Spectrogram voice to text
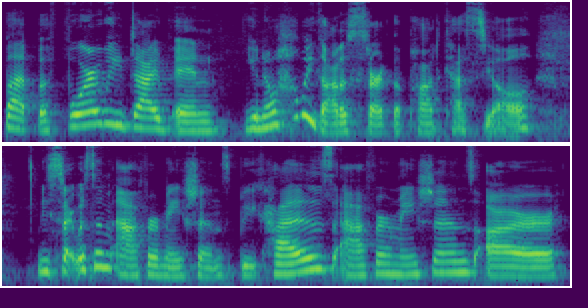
But before we dive in, you know how we got to start the podcast, y'all? We start with some affirmations because affirmations are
